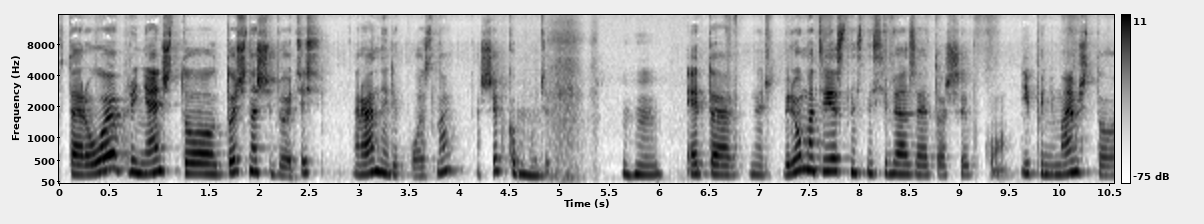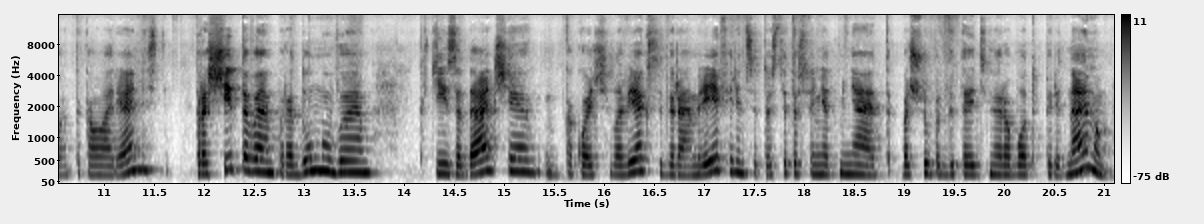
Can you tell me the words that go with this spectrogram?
Второе, принять, что точно ошибетесь. Рано или поздно ошибка mm-hmm. будет. Mm-hmm. Это, значит, берем ответственность на себя за эту ошибку и понимаем, что такова реальность. Просчитываем, продумываем, какие задачи, какой человек, собираем референсы. То есть это все не отменяет большую подготовительную работу перед наймом,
